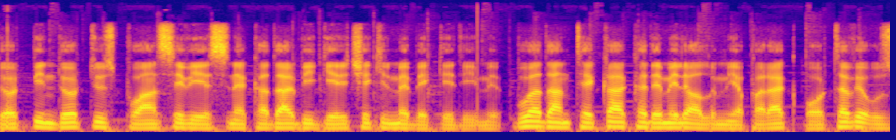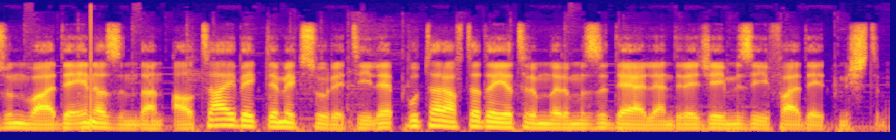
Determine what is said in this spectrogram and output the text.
4400 puan seviyesine kadar bir geri çekilme beklediğimi, buradan tekrar kademeli alım yaparak orta ve uzun vade en azından 6 ay beklemek suretiyle bu tarafta da yatırımlarımızı değerlendireceğimizi ifade etmiştim.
